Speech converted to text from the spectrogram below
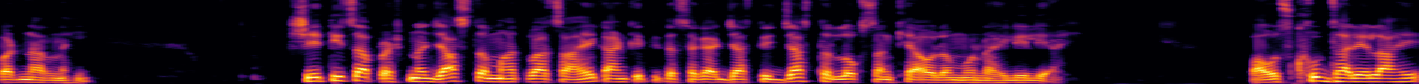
पडणार नाही. शेतीचा प्रश्न जास्त महत्त्वाचा आहे. कारण की तिथं सगळ्यात जास्तीत जास्त लोकसंख्या अवलंबून राहिलेली आहे. पाऊस खूप झालेला आहे.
